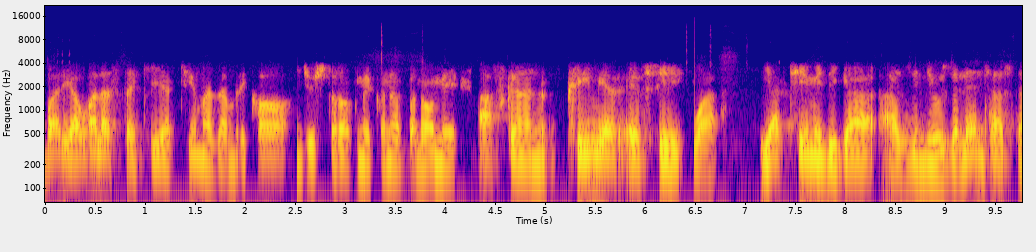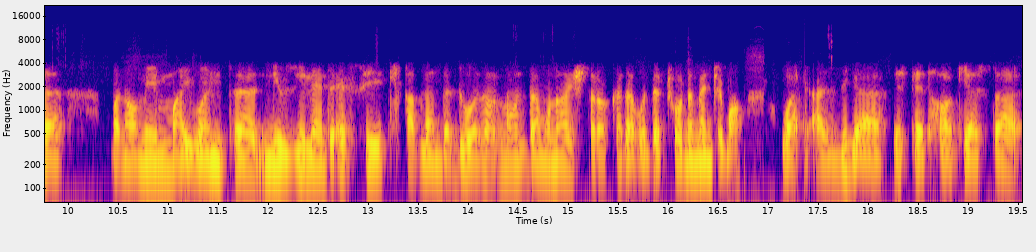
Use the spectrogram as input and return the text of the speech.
باری اول است که یک تیم از امریکا اینجا اشتراک می‌کنه به نام Afghan Premier FC و یک تیم دیگه از نیوزیلند هست به نام مایونت نیوزیلند FC که قبلا در 2019 اونا اشتراک کرده بود در تورنمنت ما. و از دیگه state ها که است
